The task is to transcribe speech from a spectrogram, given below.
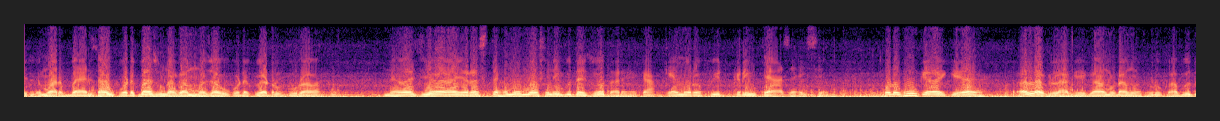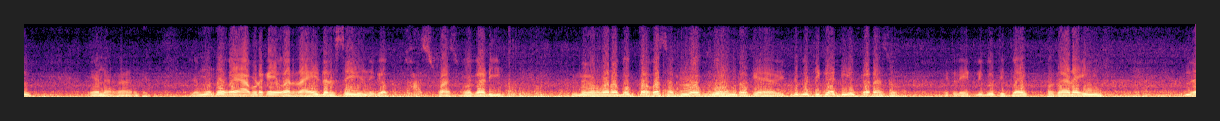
એટલે મારે બહાર જવું પડે, બાજુના ગામમાં જવું પડે પેટ્રોલ પુરાવા. ને હવે જે રસ્તે અમે મોશન એ બધા જોતા રહે કે આ કેમેરો ફિટ કરીને ક્યાં જાય છે થોડુંક શું કહેવાય કે અલગ લાગે ગામડામાં થોડુંક આ બધું. એના કારણે. ને મને હવે આપણે કઈ વાર રાઈડર છે ને કે ફાસ્ટ ફાસ્ટ ભગાડી ને મારા બપ્પા પાછા બ્લોગ જોયો તો કે એટલી બધી ગાડી એ કરાશો. એટલે એટલી બધી બાઇક ભગાડાય નહીં. ને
